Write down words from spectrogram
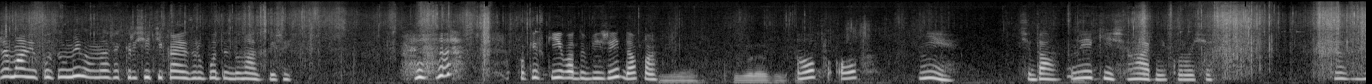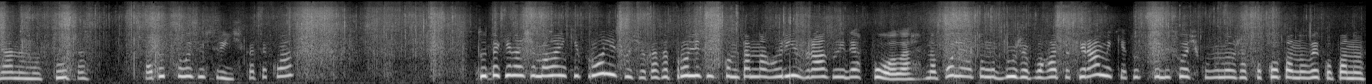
Вже мамі позвонила, вона вже кричить, тікає з роботи до нас біжить. Поки з Києва добіжить, да, па? Ні, підберезовий. Оп, оп. Ні. Чи да? Ну якісь гарні, коротше. Зараз глянемо тут. А тут колись ось річка текла. Тут такий наче маленький пролісочок, а за пролісочком там на горі зразу йде поле. На полі на тому дуже багато кераміки, тут по лісочку воно вже покопано, викопано.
